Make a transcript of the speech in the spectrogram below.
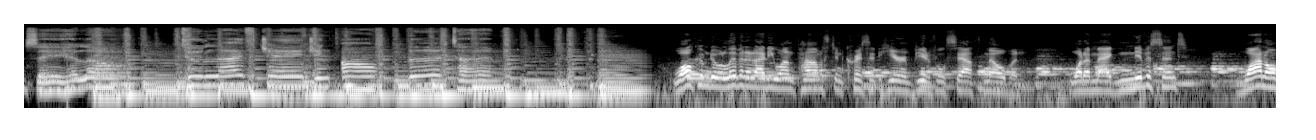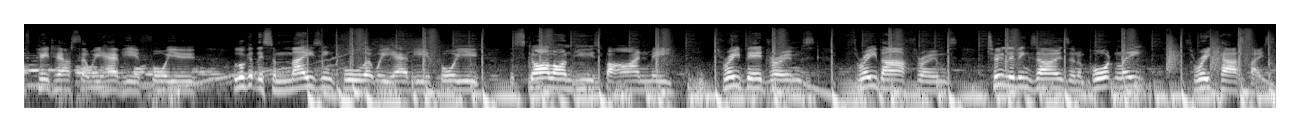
Say hello to life changing all the time. Welcome to 11 at 81 Palmerston Crescent here in beautiful South Melbourne. What a magnificent one-off penthouse that we have here for you. Look at this amazing pool that we have here for you. The skyline views behind me, three bedrooms, three bathrooms, two living zones and importantly, three car spaces.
